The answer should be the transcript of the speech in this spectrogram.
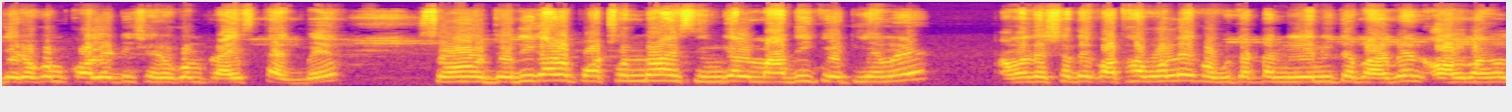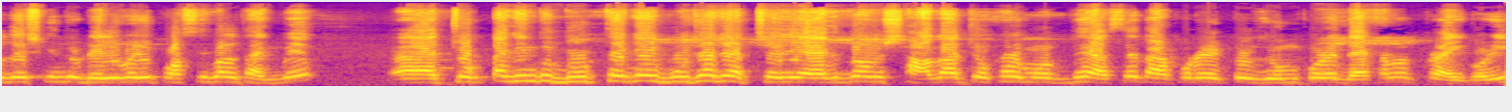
যেরকম কোয়ালিটি সেরকম প্রাইস থাকবে। সো যদি কারও পছন্দ হয় সিঙ্গেল মাদি কেটিএম এর, আমাদের সাথে কথা বলে কবুতরটা নিয়ে নিতে পারবেন। অল বাংলাদেশ কিন্তু ডেলিভারি পসিবল থাকবে। চোখটা কিন্তু দূর থেকেই বোঝা যাচ্ছে যে একদম সাদা চোখের মধ্যে আছে। তারপরে একটু জুম করে দেখানোর ট্রাই করি।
